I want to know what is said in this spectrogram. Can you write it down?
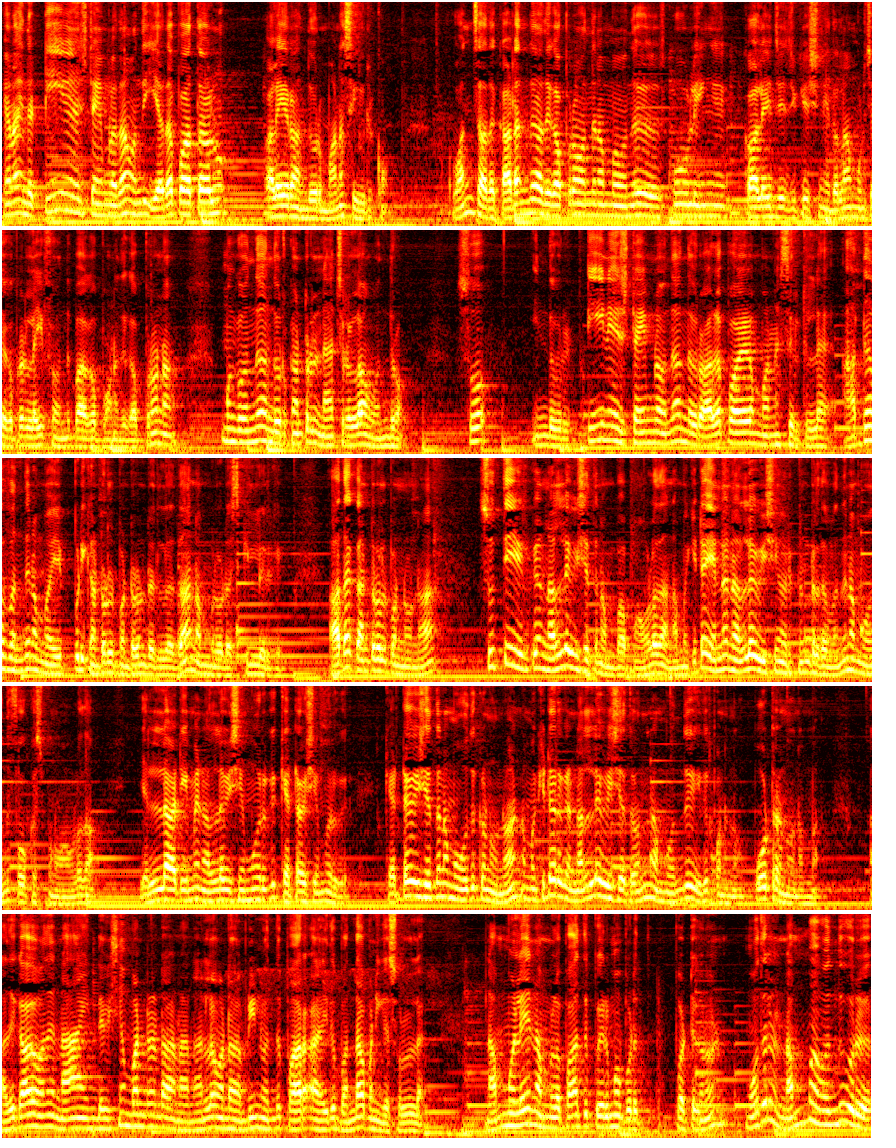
ஏன்னா இந்த டீனேஜ் டைமில் தான் வந்து எதை பார்த்தாலும் அலையிற அந்த ஒரு மனசு இருக்கும். ஒன்ஸ் அதை கடந்து அதுக்கப்புறம் வந்து நம்ம வந்து ஸ்கூலிங் காலேஜ் எஜுகேஷன் இதெல்லாம் முடிச்சதுக்கப்புறம் லைஃப்பை வந்து பார்க்க போனதுக்கப்புறம் நான் நமக்கு வந்து அந்த ஒரு கண்ட்ரோல் நேச்சுரலாக வந்துடும் ஸோ இந்த ஒரு டீனேஜ் டைமில் வந்து அந்த ஒரு அலப்பாயிரம் மனசு இருக்குல்ல அதை வந்து நம்ம எப்படி கண்ட்ரோல் பண்ணுறோன்றதுல தான் நம்மளோட ஸ்கில் இருக்குது அதை கண்ட்ரோல் பண்ணோன்னா சுற்றி இருக்கிற நல்ல விஷயத்தை நம்ம பார்ப்போம் அவ்வளோதான் நம்மக்கிட்ட என்ன நல்ல விஷயம் இருக்குன்றதை வந்து நம்ம வந்து ஃபோக்கஸ் பண்ணுவோம் அவ்வளோதான் எல்லாட்டையுமே நல்ல விஷயமும் இருக்குது கெட்ட விஷயமும் இருக்குது கெட்ட விஷயத்த நம்ம ஒதுக்கணும்னா நம்ம இருக்க நல்ல விஷயத்த வந்து நம்ம வந்து இது பண்ணணும் போட்டுறணும் நம்ம. அதுக்காக வந்து நான் இந்த விஷயம் பண்ணுறேன்டா நான் நல்ல வேண்டாம் அப்படின்னு வந்து பாரா இது பந்தா பண்ணிக்க சொல்லலை. நம்மளே நம்மளை பார்த்து பெருமைப்படுத்தப்பட்டுக்கணும். முதல்ல நம்ம வந்து ஒரு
